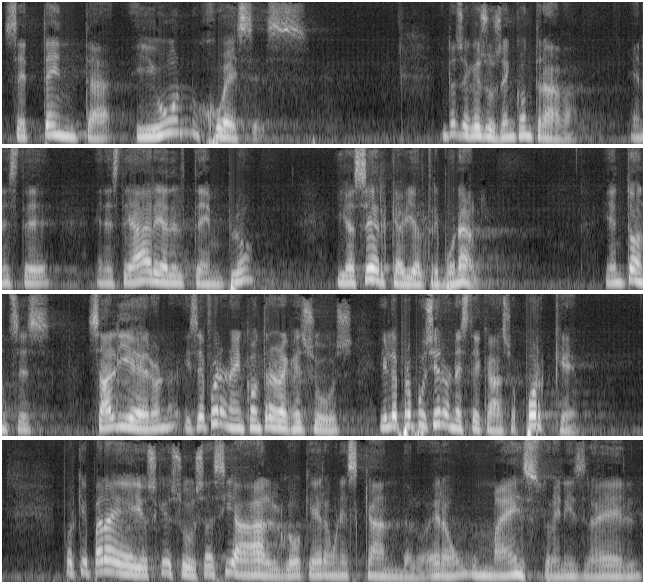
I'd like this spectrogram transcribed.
71 jueces. Entonces Jesús se encontraba en este, en este área del templo, y acerca había el tribunal. Y entonces salieron y se fueron a encontrar a Jesús y le propusieron este caso. ¿Por qué? Porque para ellos Jesús hacía algo que era un escándalo, era un, maestro en Israel,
